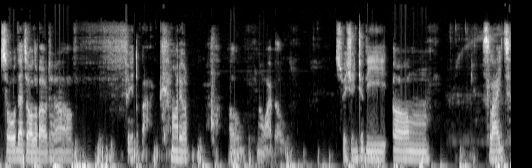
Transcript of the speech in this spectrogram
So that's all about uh, feedback. Module oh now I will switch into the um, slides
